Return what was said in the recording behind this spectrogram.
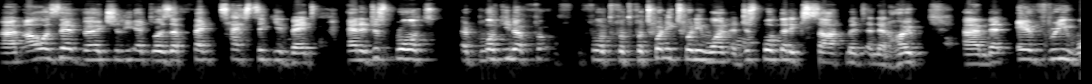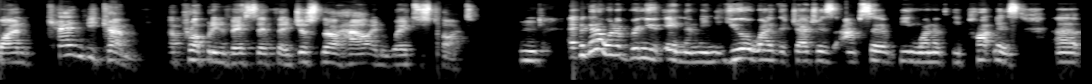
Um, I was there virtually. It was a fantastic event, and it just brought it brought, you know, for, for, for, for 2021, it just brought that excitement and that hope um, that everyone can become a property investor if they just know how and where to start. Mm. And again, I want to bring you in. I mean, you are one of the judges, ABSA being one of the partners uh,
